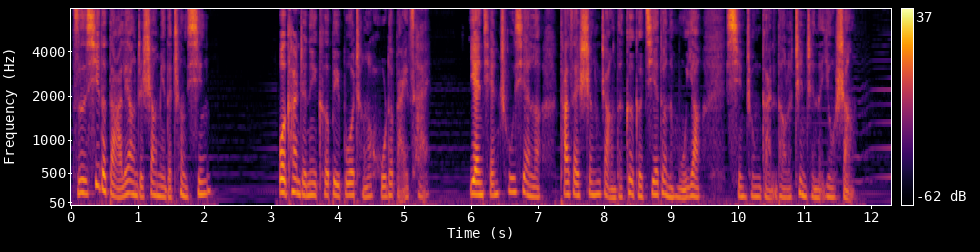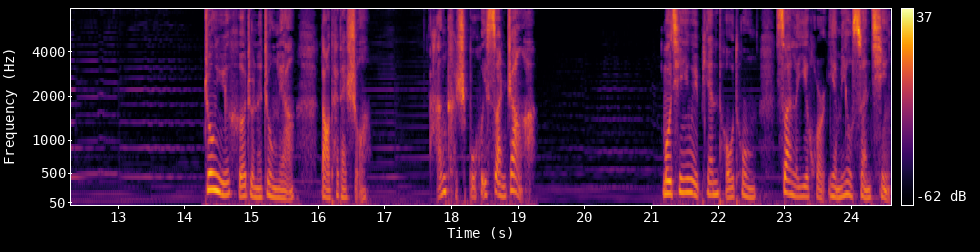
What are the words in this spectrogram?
仔细的打量着上面的秤星。我看着那颗被剥成了糊的白菜，眼前出现了它在生长的各个阶段的模样，心中感到了阵阵的忧伤。终于核准了重量，老太太说：“俺可是不会算账啊。”母亲因为偏头痛，算了一会儿也没有算清，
